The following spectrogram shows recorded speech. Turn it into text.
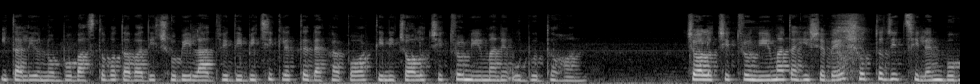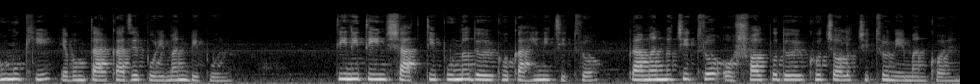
ইতালীয় নব্য বাস্তবতাবাদী ছবি লাদ্রি দি বিচিক্লেত্তে দেখার পর তিনি চলচ্চিত্র নির্মাণে উদ্বুদ্ধ হন। চলচ্চিত্র নির্মাতা হিসেবে সত্যজিৎ ছিলেন বহুমুখী এবং তার কাজের পরিমাণ বিপুল। তিনি তিন সাতটি পূর্ণদৈর্ঘ্য কাহিনী চিত্র প্রামাণ্যচিত্র ও স্বল্পদৈর্ঘ্য চলচ্চিত্র নির্মাণ করেন।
